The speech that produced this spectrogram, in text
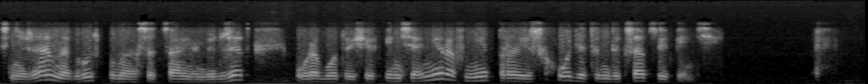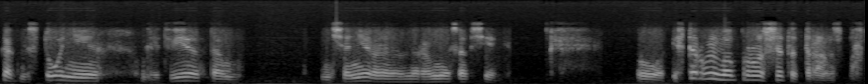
снижаем нагрузку на социальный бюджет. У работающих пенсионеров не происходит индексации пенсий. как в Эстонии, в Литве, там пенсионеры наравне со всеми. Вот. И второй вопрос – это транспорт.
